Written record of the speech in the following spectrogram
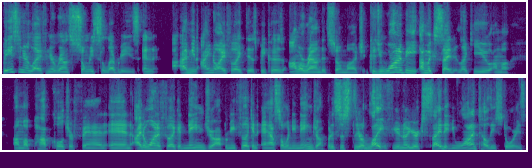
based on your life and you're around so many celebrities, and I mean, I know I feel like this because I'm around it so much. Because you want to be, I'm excited, like you. I'm a, I'm a pop culture fan, and I don't want to feel like a name dropper. And you feel like an asshole when you name drop, but it's just your Mhm. life. You know, you're excited. You want to tell these stories.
